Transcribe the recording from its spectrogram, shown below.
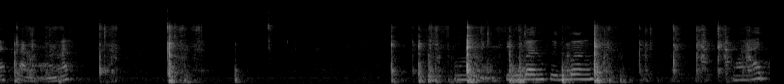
นะคะซิมเบิ้งซิมเบิ้งว้ายไป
